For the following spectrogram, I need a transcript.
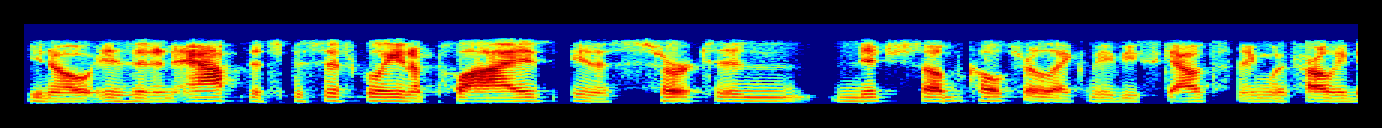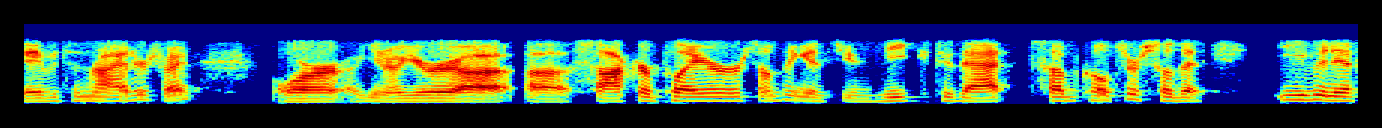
you know, is it an app that specifically and applies in a certain niche subculture, like maybe Scout's thing with Harley Davidson riders, right? Or you know, you're a, a soccer player or something, it's unique to that subculture, so that even if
